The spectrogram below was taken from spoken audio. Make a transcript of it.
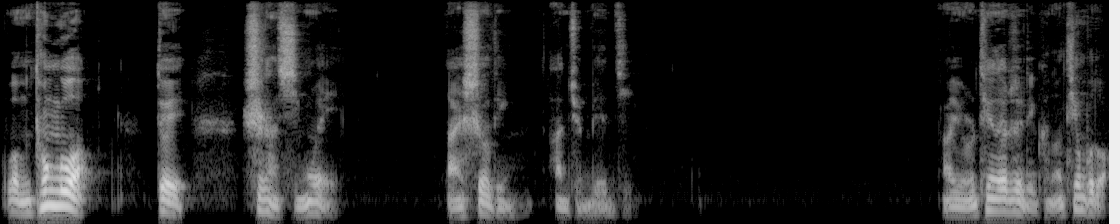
我们通过对市场行为来设定安全边际。啊，有人听到这里可能听不懂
